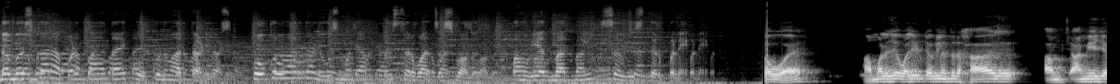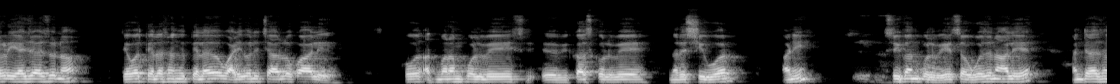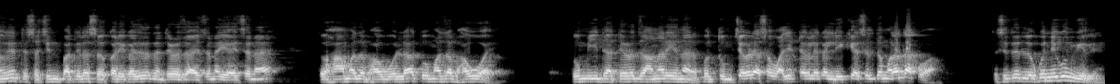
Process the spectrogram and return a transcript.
नमस्कार आपण पाहताय कोकण वार्ता न्यूज. कोकण वार्ता न्यूजमध्ये आपलं सर्वांचं स्वागत. पाहुयात बातमी सविस्तरपणे भाऊ आहे. आम्हाला जेव्हा वाली टाकलं तर हा आमच्या आम्ही याच्याकडे या जायचो ना तेव्हा त्याला सांग त्याला वाडीवाले चार लोक आले. कोण? आत्माराम कोलवे विकास कोलवे नरेश शिवन आणि श्रीकांत कोलवे. हे चौघ जण आले आणि त्याला सांगितले ते सचिन पाटीलला सहकार्य करायचं त्यांच्याकडे जायचं नाही यायचं नाही. तो हा माझा भाऊ बोलला तो माझा भाऊ आहे. तो मी त्याच्याकडे जाणार येणार. पण तुमच्याकडे असं वालीत टाकलं का लेखी असेल तर मला दाखवा. तसे ते लोक निघून गेले.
